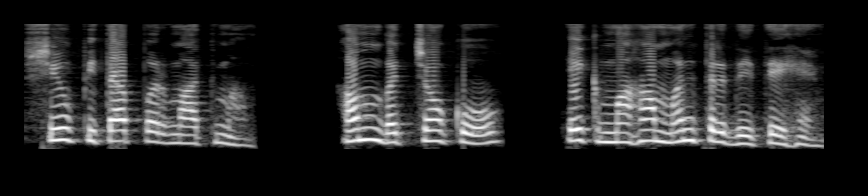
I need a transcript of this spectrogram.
शिव पिता परमात्मा। हम बच्चों को एक महामंत्र देते हैं,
